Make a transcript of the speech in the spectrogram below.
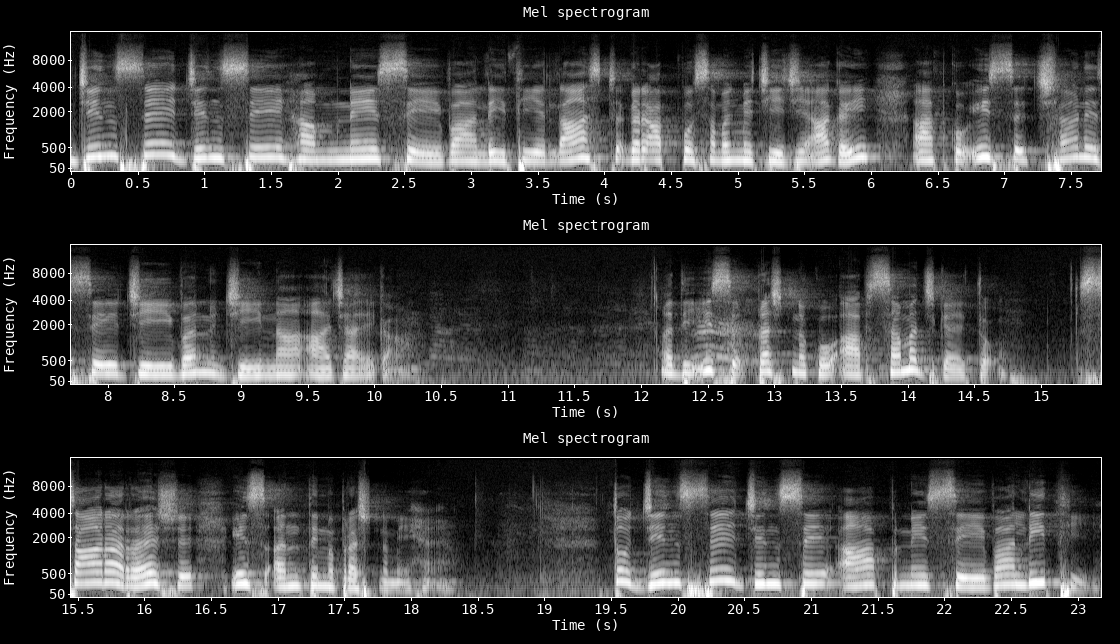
जिनसे जिनसे हमने सेवा ली थी लास्ट अगर आपको समझ में चीज़ें आ गई, आपको इस क्षण से जीवन जीना आ जाएगा। यदि इस प्रश्न को आप समझ गए तो। सारा रहस्य इस अंतिम प्रश्न में है। तो जिनसे जिनसे आपने सेवा ली थी,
